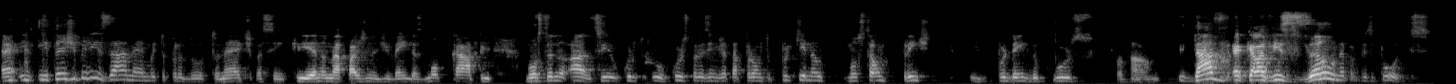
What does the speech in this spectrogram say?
É, e, e, tangibilizar, né, muito produto, né? Tipo assim, criando na página de vendas mockup, mostrando, ah, se o, o curso, por exemplo, já está pronto, por que não mostrar um print por dentro do curso? Total. E dar aquela visão, né, para pessoa, putz,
